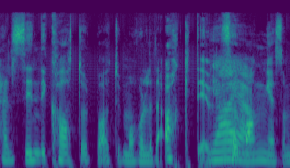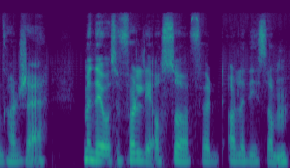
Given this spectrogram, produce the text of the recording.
helseindikator på at du må holde deg aktiv, Ja, for ja. mange som kanskje Men det er jo selvfølgelig også for alle de som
